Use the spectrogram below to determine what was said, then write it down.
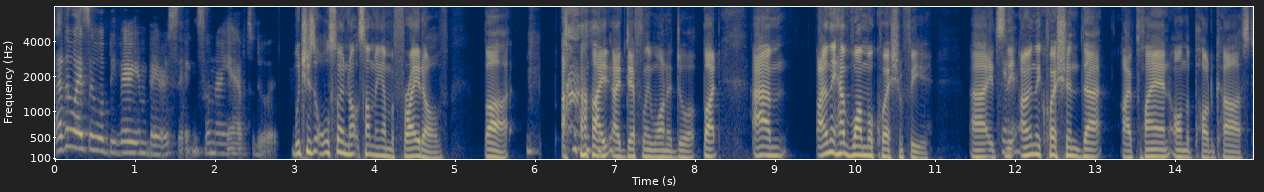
otherwise it would be very embarrassing. So now you have to do it. which is also not something I'm afraid of, but I, I definitely want to do it. But um, I only have one more question for you. Uh, it's the only question that I plan on the podcast.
